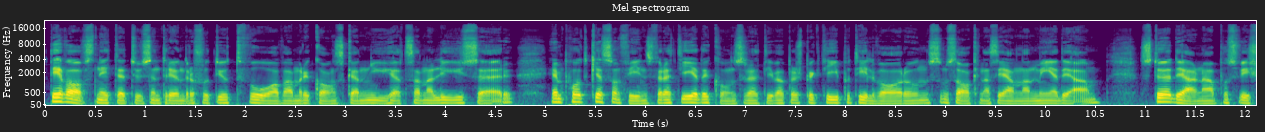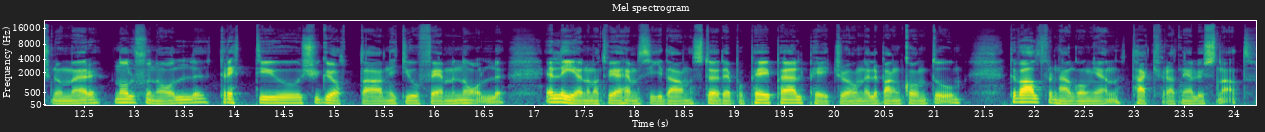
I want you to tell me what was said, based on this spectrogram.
Det var avsnitt 1372 av amerikanska nyhetsanalyser. En podcast som finns för att ge det konservativa perspektiv på tillvaron som saknas i annan media. Stöd gärna på swishnummer 070-30 28 95 0 eller genom att via hemsidan stödja på Paypal, Patreon eller bankkonto. Det var allt för den här gången. Tack för att ni har lyssnat.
